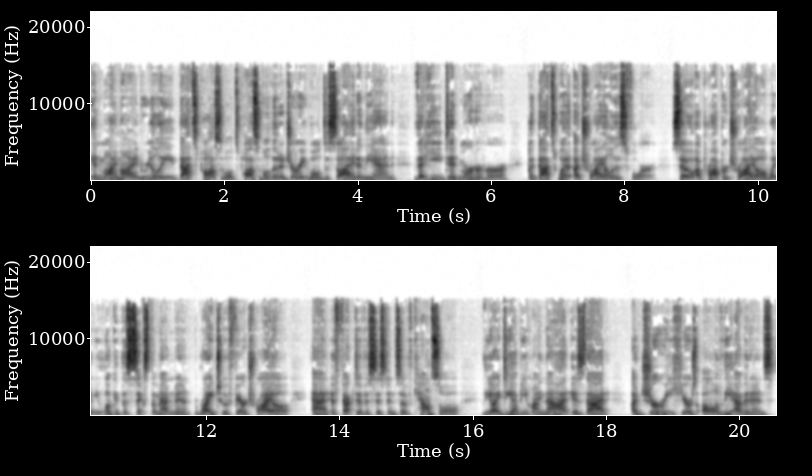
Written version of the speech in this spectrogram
In my mind, really, that's possible. It's possible that a jury will decide in the end that he did murder her, but that's what a trial is for. So, a proper trial, when you look at the Sixth Amendment right to a fair trial and effective assistance of counsel, the idea behind that is that a jury hears all of the evidence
